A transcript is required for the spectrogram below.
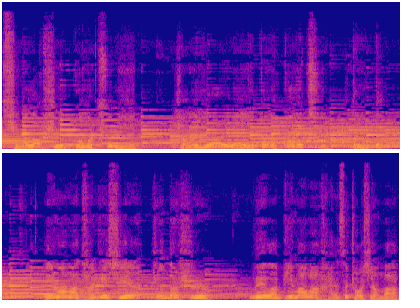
请的老师有多么出名，上的幼儿园有多么高级等等。A 妈妈谈这些真的是为了 B 妈妈孩子着想吗？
